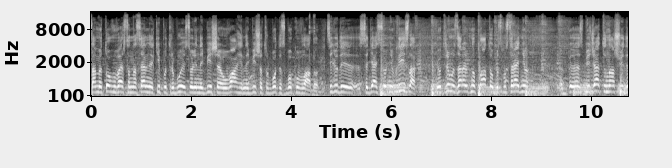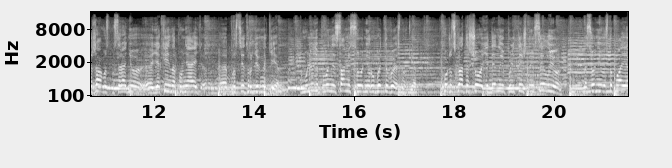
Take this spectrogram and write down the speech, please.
саме того верства населення, який потребує сьогодні найбільше уваги, найбільше турботи з боку влади. Ці люди сидять сьогодні в кріслах і отримують заробітну плату безпосередньо е, з бюджету нашої держави, безпосередньо е, який наповняють е, прості трудівники. Тому люди повинні самі сьогодні робити висновки. Хочу сказати, що єдиною політичною силою на сьогодні виступає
